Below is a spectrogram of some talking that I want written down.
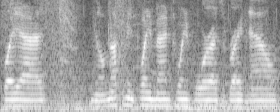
play as. You know, I'm not gonna be playing Madden 24 as of right now.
